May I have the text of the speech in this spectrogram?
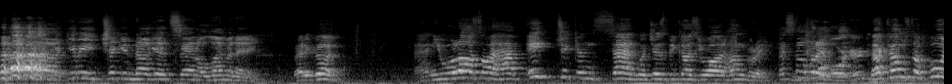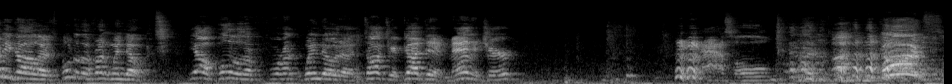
Uh, give me chicken nuggets and a lemonade. Very good. And you will also have eight chicken sandwiches because you are hungry. That's not what I ordered. That comes to forty dollars. Pull to the front window. Yeah, I'll pull to the front window to talk to your goddamn manager. Asshole. Guards!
